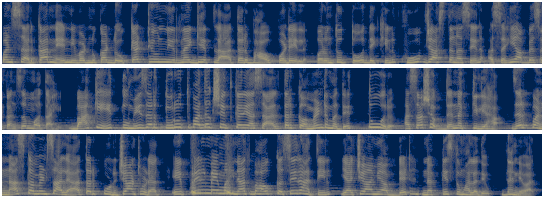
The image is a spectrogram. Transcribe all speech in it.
पण सरकारने निवडणुका डोक्यात ठेवून निर्णय घेतला तर भाव पडेल परंतु तो देखील खूप जास्त नसेल असंही अभ्यासकांचं मत आहे. बाकी तुम्ही जर तूर उत्पादक शेतकरी असाल तर कमेंटमध्ये तूर असा शब्द नक्की लिहा. जर पन्नास कमेंट्स आल्या तर पुढच्या आठवड्यात एप्रिल मे महिन्यात भाव कसे राहतील याची आम्ही अपडेट नक्कीच तुम्हाला देऊ. धन्यवाद.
